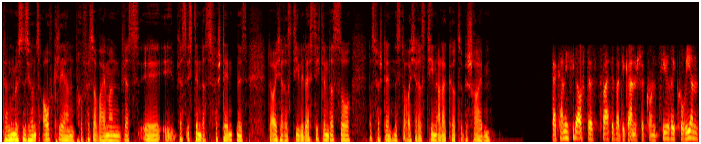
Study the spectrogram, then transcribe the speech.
Dann müssen Sie uns aufklären, Professor Weimann, was, äh, was ist denn das Verständnis der Eucharistie? Wie lässt sich denn das so, das Verständnis der Eucharistie in aller Kürze beschreiben? Da kann ich wieder auf das Zweite Vatikanische Konzil rekurrieren,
